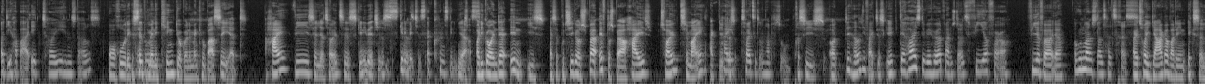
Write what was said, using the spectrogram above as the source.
og de har bare ikke tøj i hendes størrelse. Overhovedet ikke. Selv på mannequin-dukkerne, man kan jo bare se, at hej, vi sælger tøj til skinny bitches. Skinny Altså, bitches, og kun skinny Ja, bitches. og de går endda ind i altså butikker og spørger, efterspørger, hej, tøj til mig, agtigt. I Altså, tøj til den her person? præcis, og det havde de faktisk ikke. Det højeste, vi hørte, var en størrelse 44, 44, ja. og hun var en størrelse 50. Og jeg tror, i jakker var det en XL.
